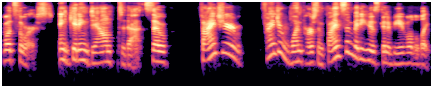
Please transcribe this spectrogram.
What's the worst?" And getting down to that. So find your find your one person. Find somebody who's going to be able to like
